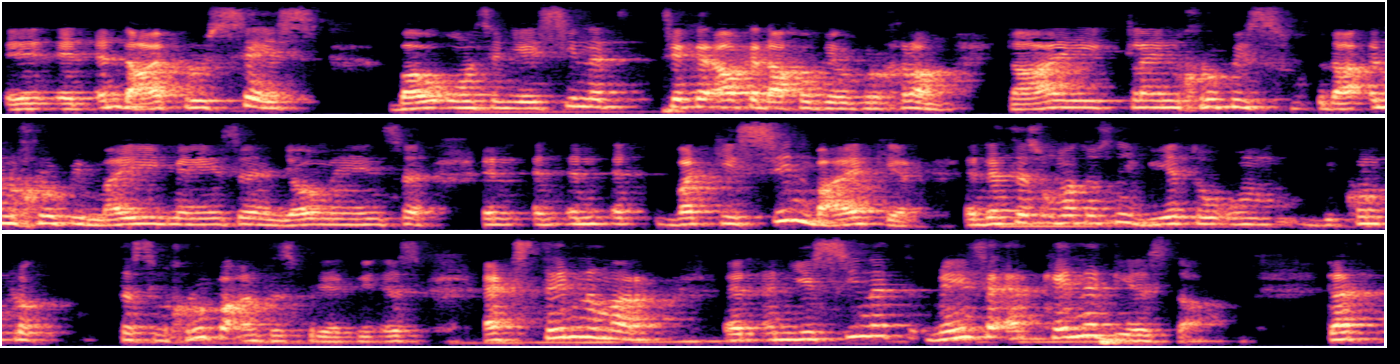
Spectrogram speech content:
En, en in daai proses bou ons en jy sien dit seker elke dag op jou program daai klein groepies daai ingroepie my mense en jou mense en in in wat jy sien baie keer en dit is omdat ons nie weet hoe om die konflik tussen groepe aan te spreek nie is ek stem nou maar en, en jy sien dit mense erken dit deesdae dat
